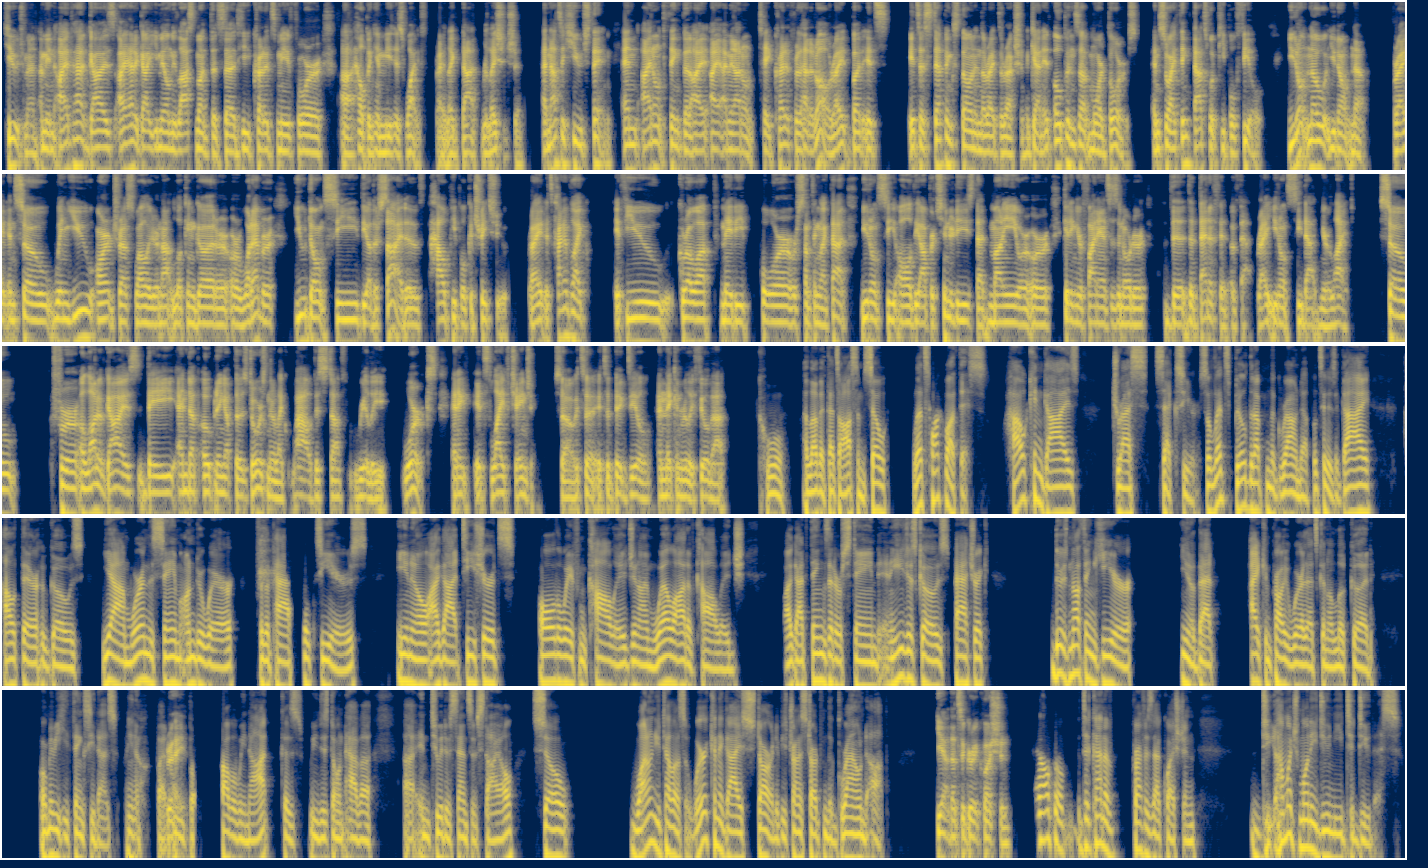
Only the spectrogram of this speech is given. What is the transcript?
Huge, man. I mean, I've had guys, I had a guy email me last month that said he credits me for uh, helping him meet his wife, right? Like that relationship. And that's a huge thing. And I don't think that I, I, I mean, I don't take credit for that at all, right? But it's, it's a stepping stone in the right direction. Again, it opens up more doors. And so I think that's what people feel. You don't know what you don't know right? And so when you aren't dressed well or you're not looking good or, or whatever, you don't see the other side of how people could treat you, right? It's kind of like if you grow up maybe poor or something like that, you don't see all the opportunities that money or, or getting your finances in order, the, the benefit of that, right? You don't see that in your life. So for a lot of guys, they end up opening up those doors and they're like, wow, this stuff really works. And it, it's life changing. So it's a it's a big deal and they can really feel that. Cool. I love it. That's awesome. So let's talk about this. How can guys dress sexier? So let's build it up from the ground up. Let's say there's a guy out there who goes, Yeah, I'm wearing the same underwear for the past six years. You know, I got t shirts all the way from college and I'm well out of college. I got things that are stained. And he just goes, Patrick, there's nothing here you know, that I can probably wear that's going to look good. Or maybe he thinks he does, you know, but, right. but probably not because we just don't have a uh, intuitive sense of style. So why don't you tell us where can a guy start if he's trying to start from the ground up? Yeah, that's a great question. And also to kind of preface that question, do, how much money do you need to do this?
